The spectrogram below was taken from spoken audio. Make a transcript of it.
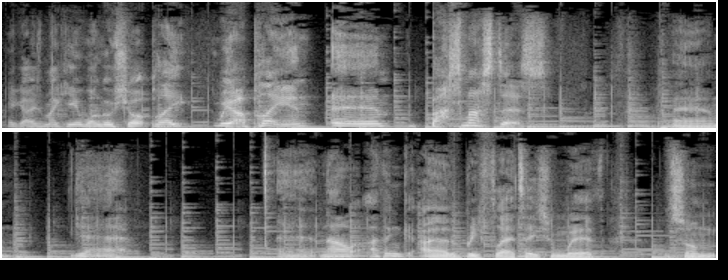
Hey guys, Mike here, One Go Short Play. We are playing um, Bassmasters. Um, yeah. Uh, now, I think I had a brief flirtation with some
